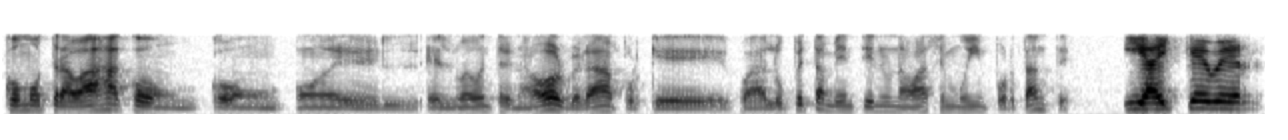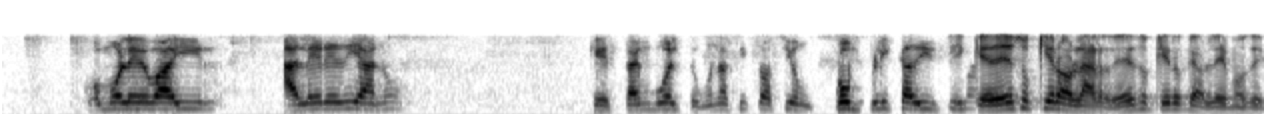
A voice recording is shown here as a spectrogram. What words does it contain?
cómo trabaja con, con, con el, el nuevo entrenador, ¿verdad? Porque Guadalupe también tiene una base muy importante. Y hay que ver cómo le va a ir al Herediano, que está envuelto en una situación complicadísima. Sí, que de eso quiero hablar, de eso quiero que hablemos. De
